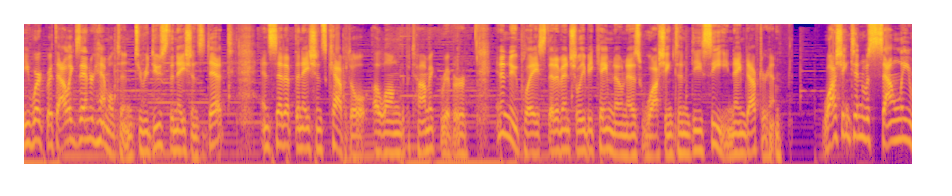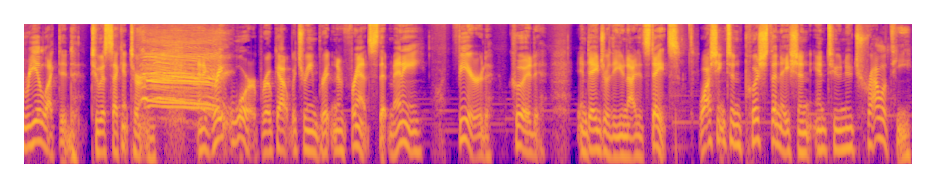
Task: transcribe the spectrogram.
He worked with Alexander Hamilton to reduce the nation's debt and set up the nation's capital along the Potomac River in a new place that eventually became known as Washington, D.C., named after him. Washington was soundly reelected to a second term and a great war broke out between Britain and France that many feared could endanger the United States. Washington pushed the nation into neutrality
